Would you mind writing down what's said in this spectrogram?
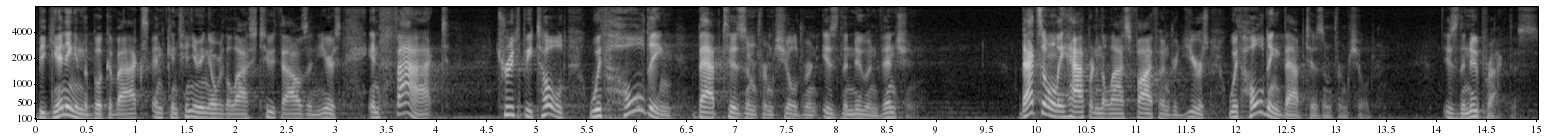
beginning in the book of Acts and continuing over the last 2,000 years. In fact, truth be told, withholding baptism from children is the new invention. That's only happened in the last 500 years. Withholding baptism from children is the new practice.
